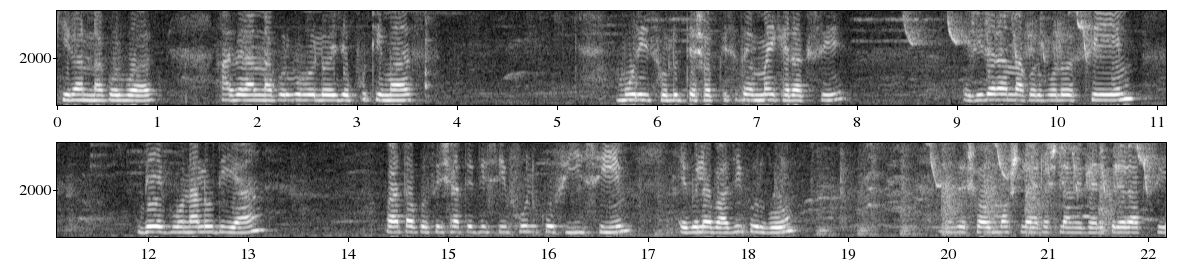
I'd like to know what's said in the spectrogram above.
কি রান্না করব আজ? আজ রান্না করব হলো এই যে পুঁটি মাছ, মরিচ, হলুদ দিয়ে সব কিছুতে মাইখে রাখছি। এটিতে রান্না করব হলো সিম, বেগুন, আলু দিয়া। পাতাকপির সাথে দিছি ফুলকপি, সিম, এগুলা ভাজি করব। সব মশলা টশলা আমি বের করে রাখছি।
